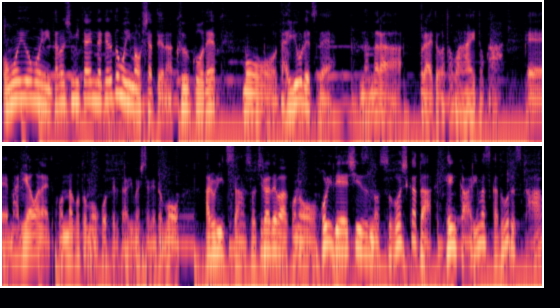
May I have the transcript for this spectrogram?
思い思いに楽しみたいんだけれども今おっしゃったような空港でもう大行列でなんならフライトが飛ばないとか、えー、間に合わないとこんなことも起こってるとありましたけどもハルリーチさんそちらではこのホリデーシーズンの過ごし方変化ありますか？どうですか？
